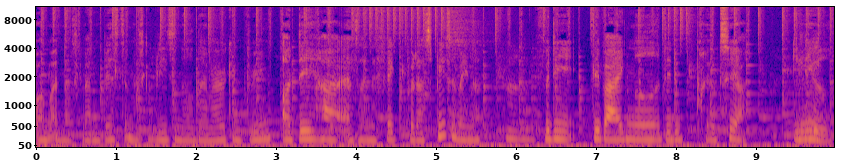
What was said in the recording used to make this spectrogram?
om, at man skal være den bedste, man skal blive til noget, the American Dream. Og det har altså en effekt på deres spisevaner. Mm. Fordi det er bare ikke noget af det, du prioriterer i det, er livet.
